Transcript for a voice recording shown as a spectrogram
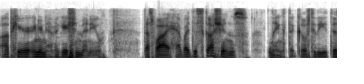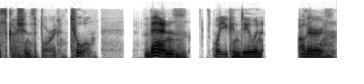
up here in your navigation menu. That's why I have a discussions link that goes to the discussions board tool. Then what you can do in other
